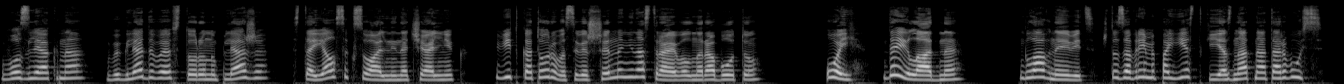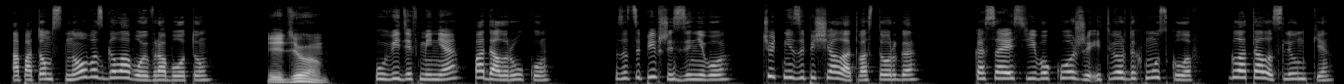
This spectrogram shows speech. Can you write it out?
Возле окна, выглядывая в сторону пляжа, стоял сексуальный начальник вид которого совершенно не настраивал на работу. Ой, да и ладно. Главное ведь, что за время поездки я знатно оторвусь, а потом снова с головой в работу. Идем. Увидев меня, подал руку. Зацепившись за него, чуть не запищала от восторга. Касаясь его кожи и твердых мускулов, глотала слюнки.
